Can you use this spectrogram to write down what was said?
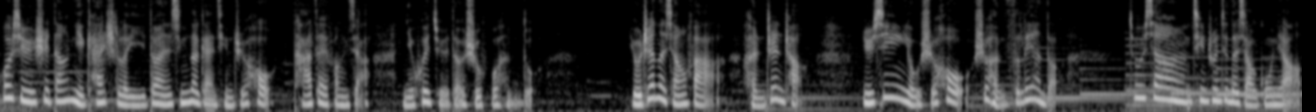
或许是当你开始了一段新的感情之后，他再放下，你会觉得舒服很多。有这样的想法很正常，女性有时候是很自恋的。就像青春期的小姑娘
